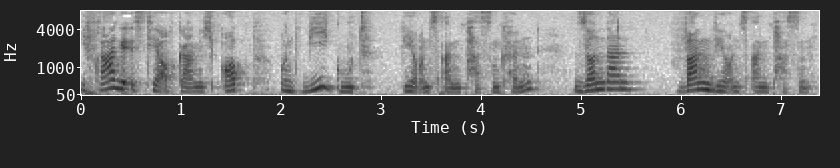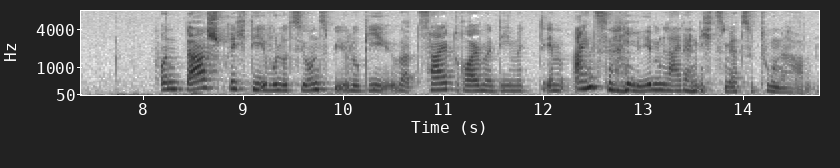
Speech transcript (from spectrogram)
Die Frage ist hier auch gar nicht, ob und wie gut wir uns anpassen können, sondern wann wir uns anpassen. Und da spricht die Evolutionsbiologie über Zeiträume, die mit dem einzelnen Leben leider nichts mehr zu tun haben.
